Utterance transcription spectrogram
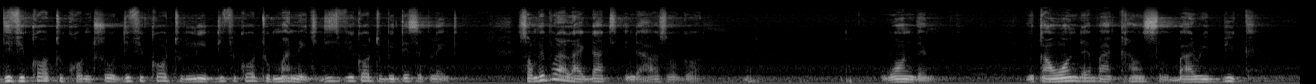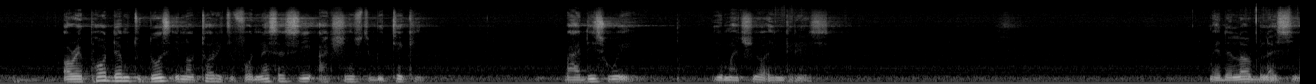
Difficult to control, difficult to lead, difficult to manage, difficult to be disciplined. Some people are like that in the house of God. Warn them. You can warn them by counsel, by rebuke or report them to those in authority for necessary actions to be taken. By this way, you mature in grace. May the Lord bless you.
